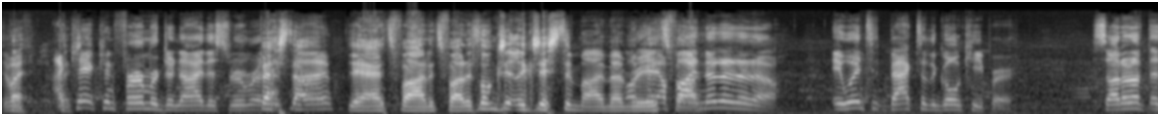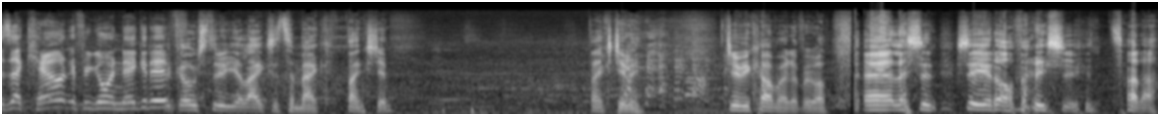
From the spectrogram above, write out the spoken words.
I, I, can't confirm or deny this rumor Best at this time. Yeah, it's fine. It's fine. As long as it exists in my memory, okay, it's fine. fine. No, no, no, no. It went to, back to the goalkeeper. So I don't know if does that count if you're going negative. It goes through your legs. It's a meg. Thanks, Jim. Thanks, Jimmy. Jimmy Conrad, everyone. Uh, listen, see you all very soon. ta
